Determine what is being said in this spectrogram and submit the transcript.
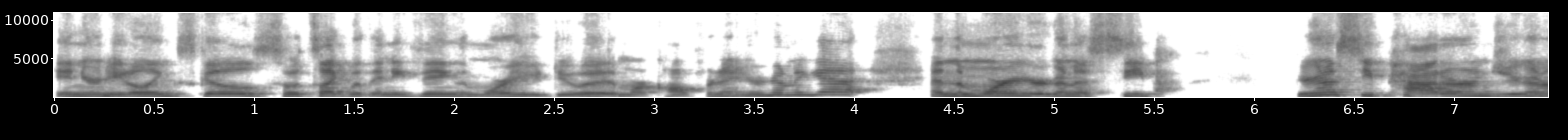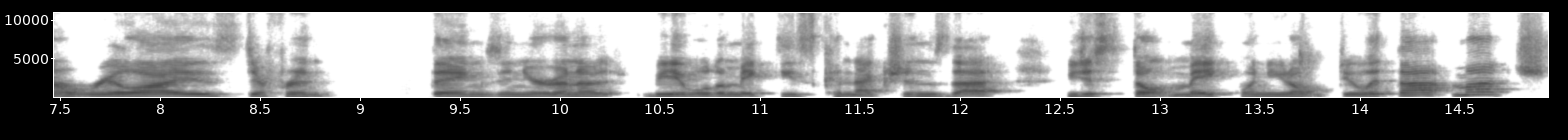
in your needling skills so it's like with anything the more you do it the more confident you're going to get and the more you're going to see you're going to see patterns you're going to realize different things and you're going to be able to make these connections that you just don't make when you don't do it that much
